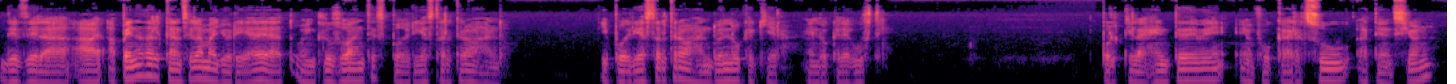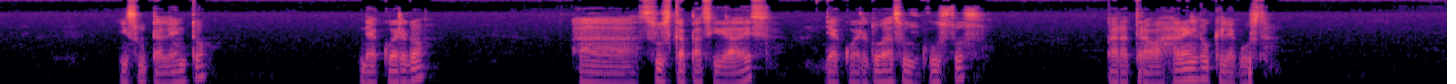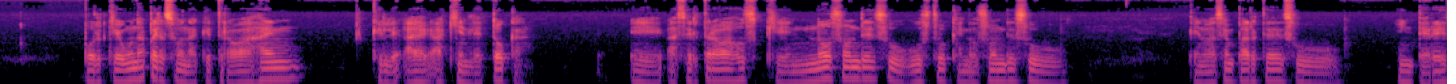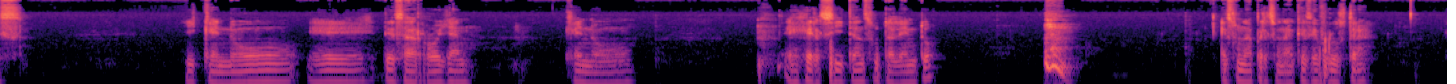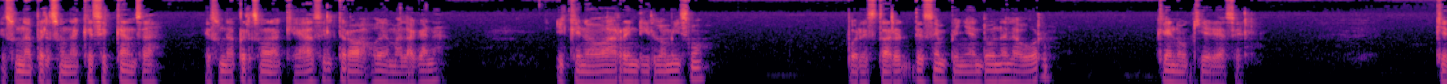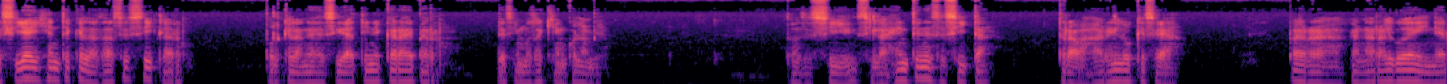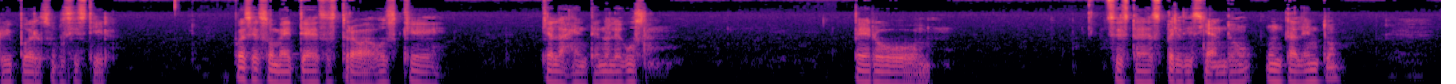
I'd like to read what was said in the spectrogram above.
desde la apenas alcance la mayoría de edad o incluso antes podría estar trabajando. Y podría estar trabajando en lo que quiera, en lo que le guste. Porque la gente debe enfocar su atención y su talento de acuerdo a sus capacidades, de acuerdo a sus gustos, para trabajar en lo que le gusta. Porque una persona que trabaja en, que a, quien le toca eh, hacer trabajos que no son de su gusto, que no son de su, que no hacen parte de su interés y que no eh, desarrollan, que no ejercitan su talento, es una persona que se frustra, es una persona que se cansa es una persona que hace el trabajo de mala gana y que no va a rendir lo mismo por estar desempeñando una labor que no quiere hacer. Que sí hay gente que las hace, sí, claro, porque la necesidad tiene cara de perro, decimos aquí en Colombia. Entonces, si, si la gente necesita trabajar en lo que sea para ganar algo de dinero y poder subsistir, pues se somete a esos trabajos que, a la gente no le gustan. Pero se está desperdiciando un talento,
